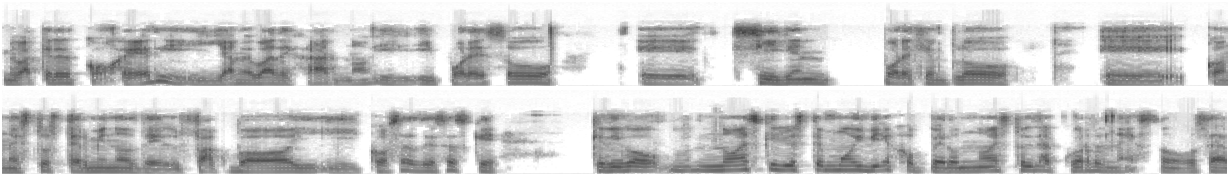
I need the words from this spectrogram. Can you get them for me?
me va a querer coger y, ya me va a dejar, ¿no? Y, y por eso eh, siguen, por ejemplo, eh, con estos términos del fuckboy y cosas de esas que, que digo, no es que yo esté muy viejo, pero no estoy de acuerdo en esto. O sea,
